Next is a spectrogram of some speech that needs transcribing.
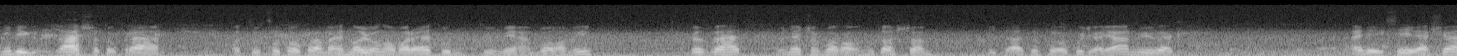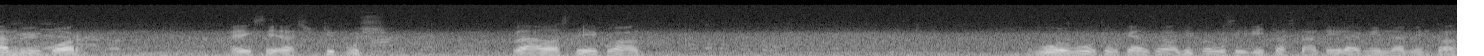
mindig lássatok rá a cuccotokra, mert nagyon hamar el tud tűnni valami. Közben hát, hogy ne csak magam mutassam, itt láthatóak ugye a járművek, elég széles járműpark, elég széles típus választék van. Volvo-tól kezdve az Icarusig, itt aztán tényleg minden, mint a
